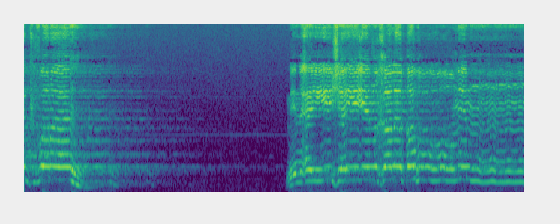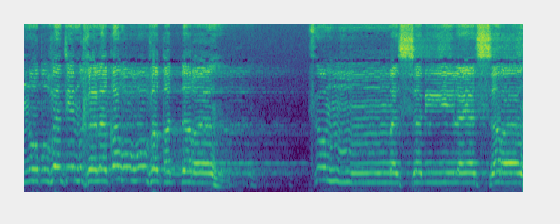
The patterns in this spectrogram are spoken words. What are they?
أكفره من أي شيء خلقه من نطفة خلقه فقدره. ثم السبيل يسره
